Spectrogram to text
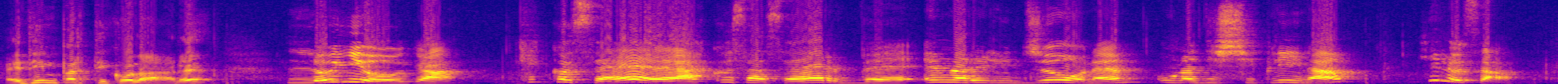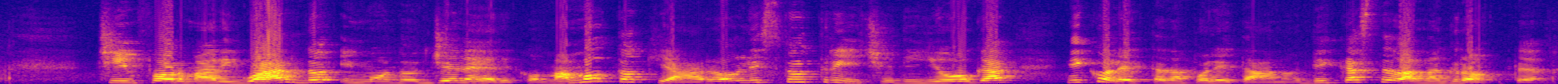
ed in particolare Lo yoga, che cos'è? A cosa serve? È una religione? Una disciplina? Chi lo sa? Ci informa a riguardo in modo generico ma molto chiaro l'istruttrice di yoga Nicoletta Napoletano di Castellana Grotte.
